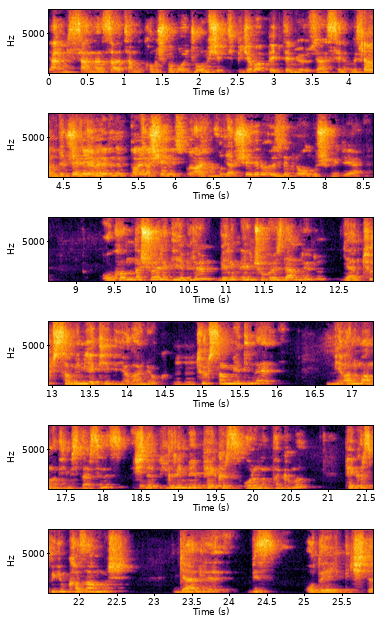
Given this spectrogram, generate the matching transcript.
yani biz senden zaten bu konuşma boyunca objektif bir cevap beklemiyoruz. Yani senin mesela bu Kendi tür şey- evet, deneyimlerini bu tür paylaşmanı şey, aynen bu tür şeylere özlemin olmuş muydu yani? O konuda şöyle diyebilirim. Benim en çok özlem duydum. Yani Türk samimiyetiydi. Yalan yok. Hı hı. Türk samimiyetinde bir anımı anlatayım isterseniz. İşte Olur. Green Bay Packers oranın takımı. Packers bir gün kazanmış. Geldi biz odaya gittik işte.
